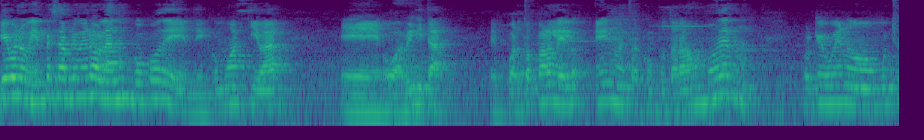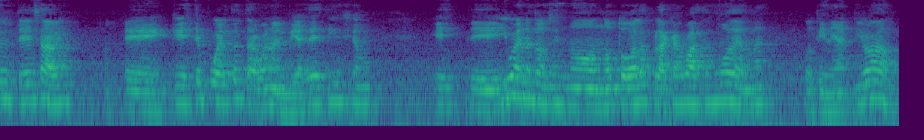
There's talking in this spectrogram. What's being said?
Ok, bueno, voy a empezar primero hablando un poco de, cómo activar eh, o habilitar el puerto paralelo en nuestras computadoras modernas. Porque bueno, muchos de ustedes saben eh, que este puerto está bueno en vías de extinción. Este, y bueno, entonces no, no, todas las placas bases modernas lo tienen activado.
